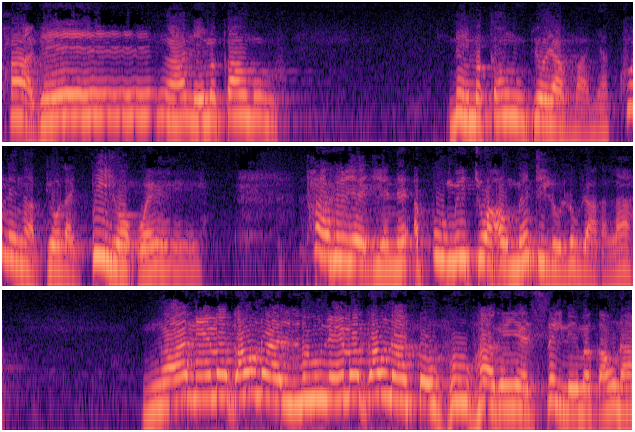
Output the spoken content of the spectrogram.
ဖခင်ငါနေမကောင်းဘူးနေမကောင်းဘူးပြောရမှာညာခုနေငါပြောလိုက်ပြီးရောကွယ်ဖခင်ရဲ့ရင်နဲ့အပူမီးကြွအောင်မင်းဒီလိုလုပ်ရသလားငါနေမကောင်းတာလူနေမကောင်းတာပုတ်ဖူးဖခင်ရဲ့စိတ်နေမကောင်းတာ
